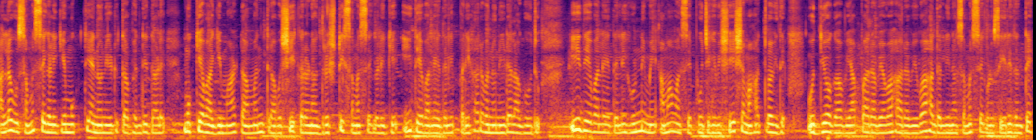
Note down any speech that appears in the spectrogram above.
ಹಲವು ಸಮಸ್ಯೆಗಳಿಗೆ ಮುಕ್ತಿಯನ್ನು ನೀಡುತ್ತಾ ಬಂದಿದ್ದಾಳೆ. ಮುಖ್ಯವಾಗಿ ಮಾಟ, ಮಂತ್ರ ವಶೀಕರಣ ದೃಷ್ಟಿ ಸಮಸ್ಯೆಗಳಿಗೆ ಈ ದೇವಾಲಯದಲ್ಲಿ ಪರಿಹಾರವನ್ನು ನೀಡಲಾಗುವುದು. ಈ ದೇವಾಲಯದಲ್ಲಿ ಹುಣ್ಣಿಮೆ, ಅಮಾವಾಸ್ಯೆ ಪೂಜೆಗೆ ವಿಶೇಷ ಮಹತ್ವವಿದೆ. ಉದ್ಯೋಗ, ವ್ಯಾಪಾರ, ವ್ಯವಹಾರ, ವಿವಾಹದಲ್ಲಿನ ಸಮಸ್ಯೆಗಳು ಸೇರಿದಂತೆ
